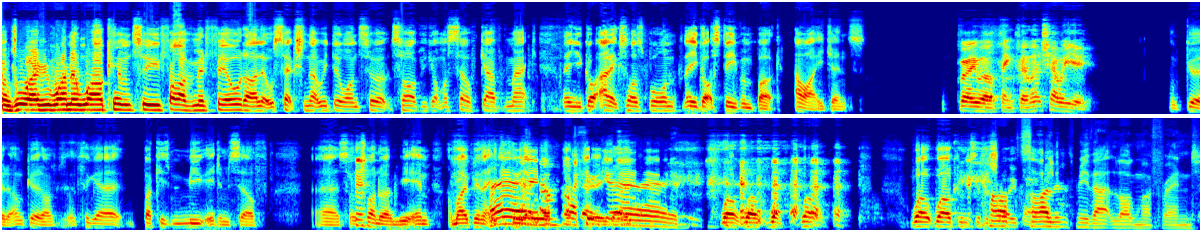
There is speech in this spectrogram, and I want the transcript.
Bonjour, everyone, and welcome to Five Midfield, our little section that we do on two up top. You got myself, Gav Mack, then you got Alex Osborne, then you got Stephen Buck. How are you, gents? Very well, thank you very much. How are you? I'm good. I'm good. I think uh, Buck has muted himself, uh, so I'm trying to unmute him. I'm hoping that. Hey, I'm back again. Well, well, well, well, well, welcome to the show. Can't silence me that long, my friend.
